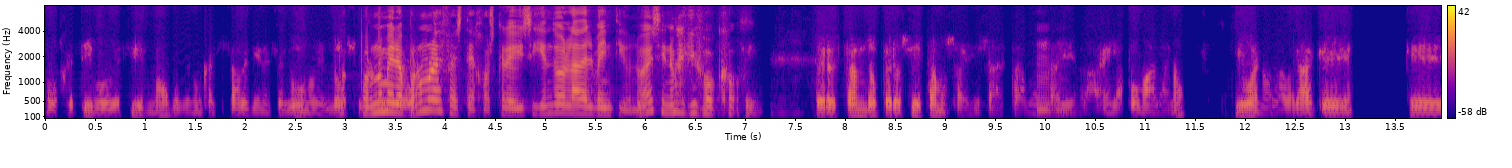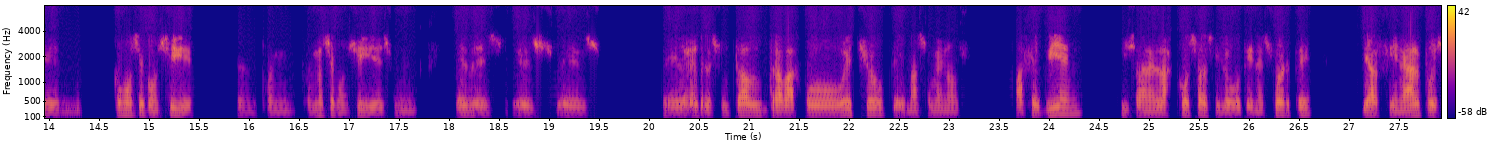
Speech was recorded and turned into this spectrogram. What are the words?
objetivo decir, ¿no? Porque nunca se sabe quién es el uno y el dos. Por, número, por número de festejos, creo, y siguiendo la del 21, ¿eh? si no me equivoco. Sí, pero estando, pero sí estamos ahí, o sea, estamos ahí en la, pomada, ¿no? Y bueno, la verdad que, que ¿cómo se consigue? Pues, pues, pues no se consigue, es un, es, es, es eh, el resultado de un trabajo hecho que más o menos haces bien y salen las cosas y luego tienes suerte y al final pues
